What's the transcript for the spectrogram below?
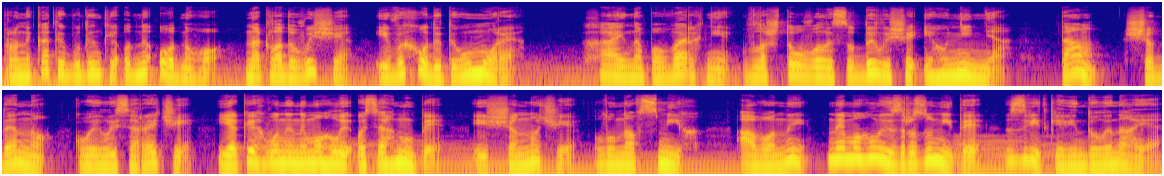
проникати в будинки одне одного на кладовище і виходити у море. Хай на поверхні влаштовували судилище і гоніння, там щоденно коїлися речі, яких вони не могли осягнути, і щоночі лунав сміх, а вони не могли зрозуміти, звідки він долинає.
